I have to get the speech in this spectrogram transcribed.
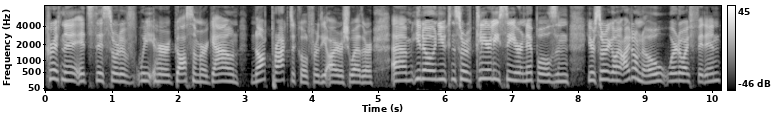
Cruithne, it's this sort of we, her gossamer gown, not practical for the Irish weather. Um, you know, and you can sort of clearly see her nipples, and you're sort of going, I don't know, where do I fit in?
